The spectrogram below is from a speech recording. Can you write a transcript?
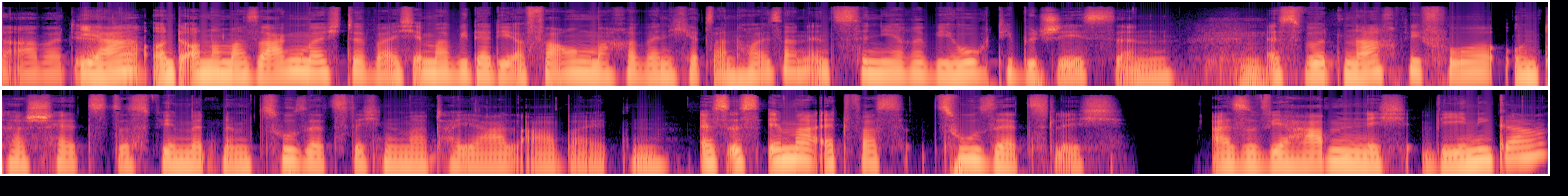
Arbeit, ja, klar. und auch nochmal sagen möchte, weil ich immer wieder die Erfahrung mache, wenn ich jetzt an Häusern inszeniere, wie hoch die Budgets sind. Es wird nach wie vor unterschätzt, dass wir mit einem zusätzlichen Material arbeiten. Es ist immer etwas zusätzlich. Also wir haben nicht weniger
